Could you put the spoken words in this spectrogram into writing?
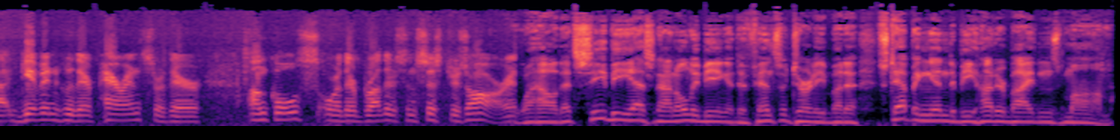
uh, given who their parents or their uncles or their brothers and sisters are. Wow, that's CBS not only being a defense attorney, but uh, stepping in to be Hunter Biden's mom.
